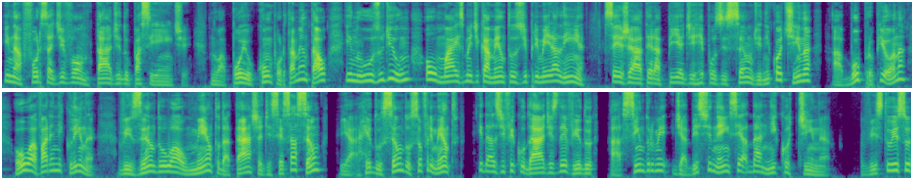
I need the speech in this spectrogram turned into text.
e na força de vontade do paciente, no apoio comportamental e no uso de um ou mais medicamentos de primeira linha, seja a terapia de reposição de nicotina, a bupropiona ou a vareniclina, visando o aumento da taxa de cessação e a redução do sofrimento e das dificuldades devido à síndrome de abstinência da nicotina. Visto isso,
